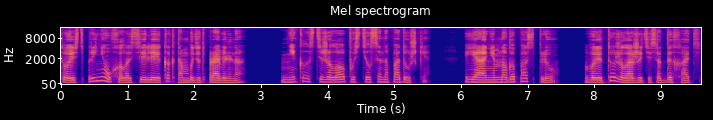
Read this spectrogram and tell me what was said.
То есть принюхалось, или как там будет правильно?» Николас тяжело опустился на подушки. «Я немного посплю. Вы тоже ложитесь отдыхать».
